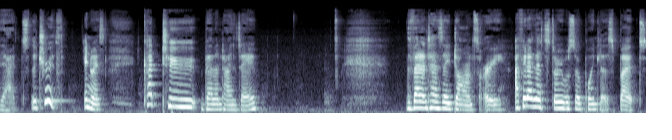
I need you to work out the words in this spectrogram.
that's the truth. Anyways, cut to Valentine's Day. The Valentine's Day dance, sorry. I feel like that story was so pointless, but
